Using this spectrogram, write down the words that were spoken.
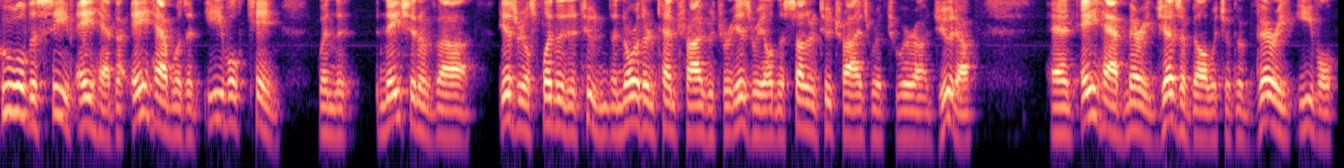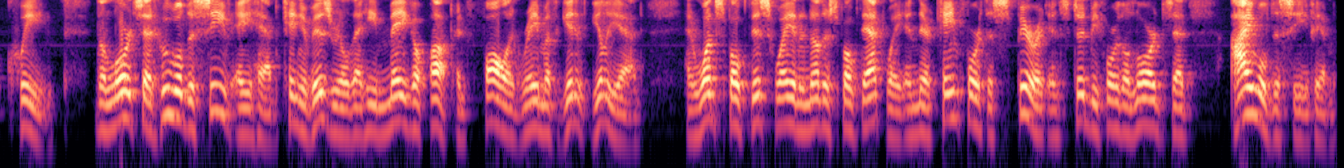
Who will deceive Ahab? Now, Ahab was an evil king. When the nation of uh, Israel split into two, the northern ten tribes, which were Israel, and the southern two tribes, which were uh, Judah, and Ahab married Jezebel, which was a very evil queen. The Lord said, Who will deceive Ahab, king of Israel, that he may go up and fall at Ramoth Gilead? And one spoke this way, and another spoke that way. And there came forth a spirit and stood before the Lord, and said, I will deceive him.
